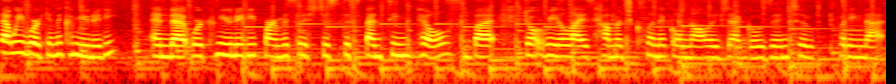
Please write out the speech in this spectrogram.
That we work in the community and that we're community pharmacists just dispensing pills but don't realize how much clinical knowledge that goes into putting that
